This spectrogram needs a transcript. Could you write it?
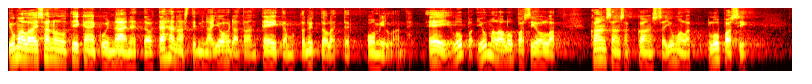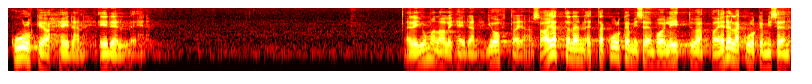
Jumala ei sanonut ikään kuin näin, että tähän asti minä johdatan teitä, mutta nyt te olette omillanne. Ei, Jumala lupasi olla kansansa kanssa, Jumala lupasi kulkea heidän edelleen. Eli Jumala oli heidän johtajansa. Ajattelen, että kulkemiseen voi liittyä, tai edellä kulkemiseen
